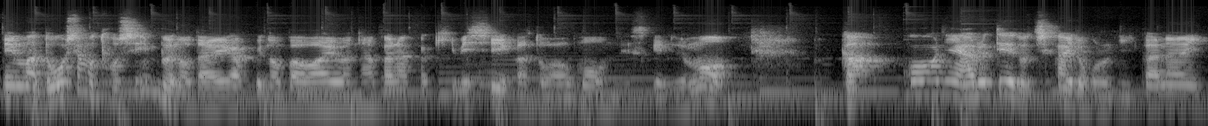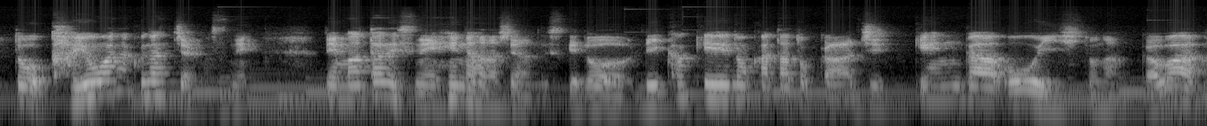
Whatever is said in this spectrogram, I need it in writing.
でまあ、どうしても都心部の大学の場合はなかなか厳しいかとは思うんですけれども学校にある程度近いところに行かないと通わなくなっちゃいますね。で、またですね、変な話なんですけど、理科系の方とか実験が多い人なんかは、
